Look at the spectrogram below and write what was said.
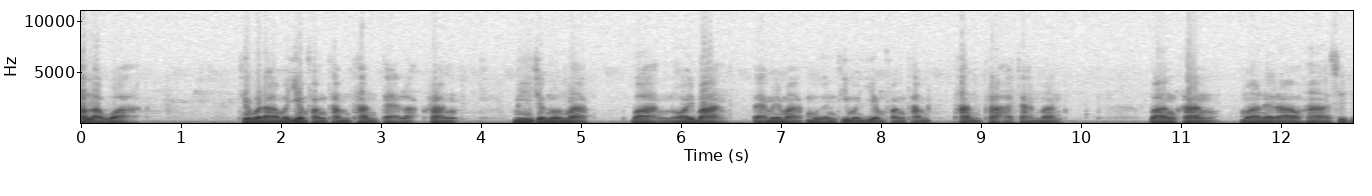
ท่านเล่าว่า เทวดามาเยี่ยมฟังธรรมท่านแต่ละครั้ง มีจำนวนมากบ้างน้อยบ้าง แต่ไม่มากเหมือนที่มาเยี่ยมฟังธรรมท่านพระอาจารย์มั่น บางครั้งมาในราวห้าสิบ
